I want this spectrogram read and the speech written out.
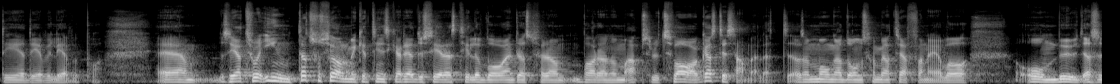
Det är det vi lever på. Eh, så jag tror inte att socialdemokratin ska reduceras till att vara en röst för de, bara de absolut svagaste i samhället. Alltså många av de som jag träffade när jag var ombud. Alltså,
